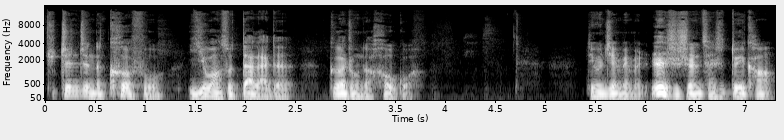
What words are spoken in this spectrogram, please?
去真正的克服遗忘所带来的各种的后果。弟兄姐妹们，认识神才是对抗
